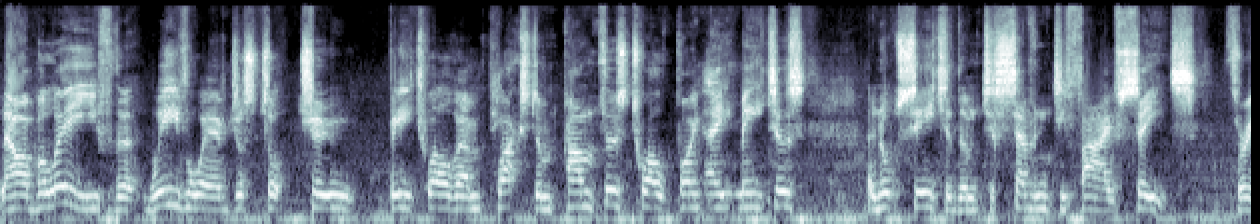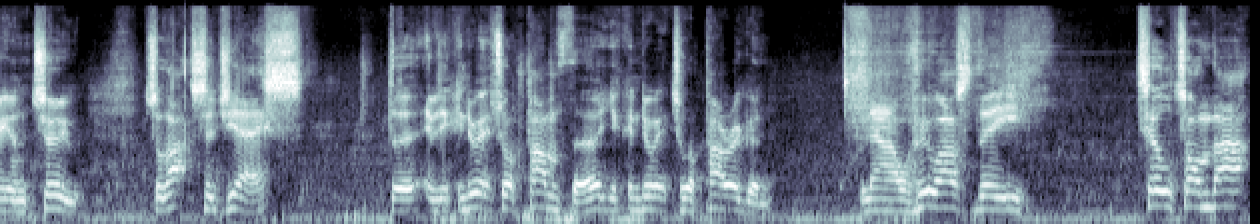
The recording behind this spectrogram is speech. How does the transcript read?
Now I believe that Weavaway have just took two B12M Plaxton Panthers, 12.8 metres, and upseated them to 75 seats, three and two. So that suggests that if you can do it to a Panther, you can do it to a Paragon. Now, who has the tilt on that?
